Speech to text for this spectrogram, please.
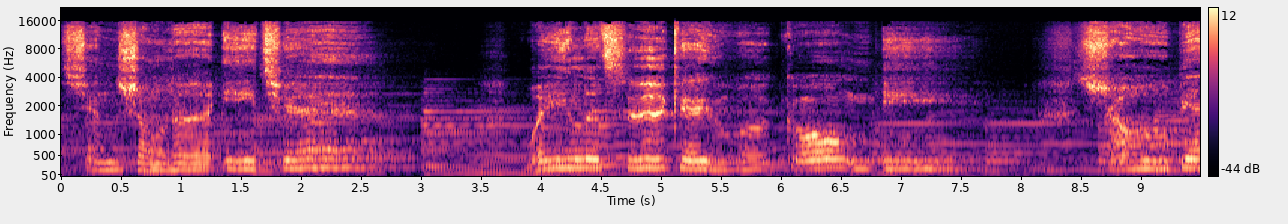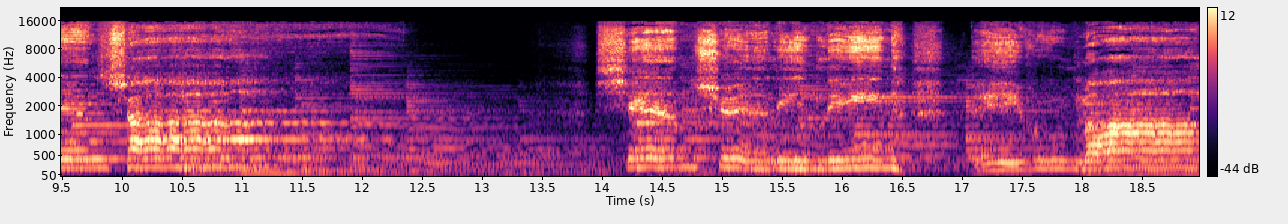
献上了一切，为了赐给我公义。手边上，鲜血淋淋，被辱骂，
